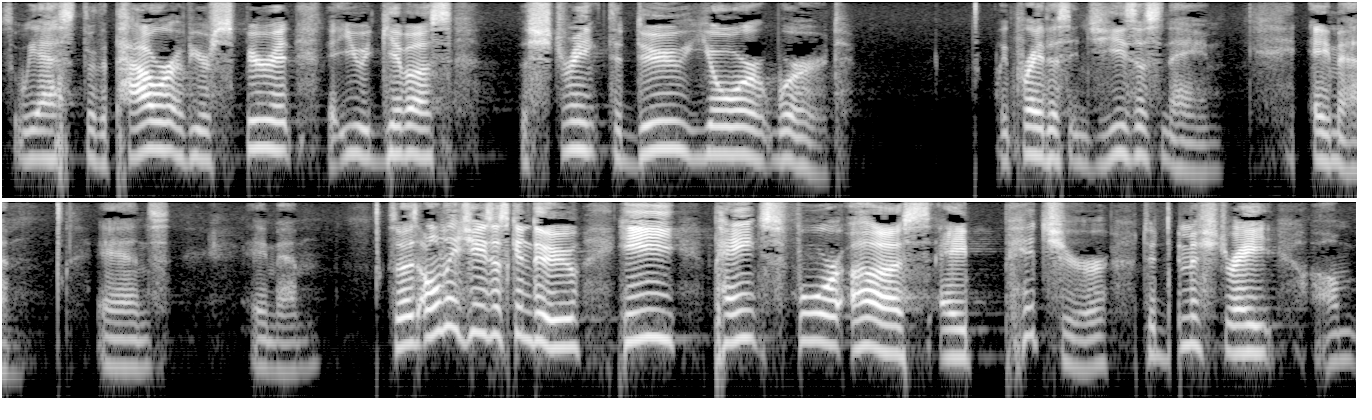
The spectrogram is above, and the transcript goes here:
So we ask through the power of your Spirit that you would give us the strength to do your word. We pray this in Jesus' name. Amen. And amen. So, as only Jesus can do, he paints for us a picture to demonstrate um,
